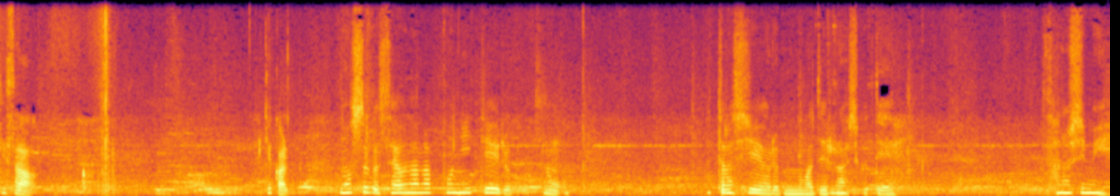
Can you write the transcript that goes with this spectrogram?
今朝てかもうすぐ「さよならポニーテール」の新しいアルバムが出るらしくて楽しみ。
